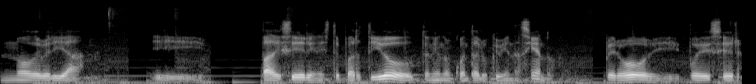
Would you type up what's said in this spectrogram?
no debería eh, padecer en este partido teniendo en cuenta lo que viene haciendo. Pero eh, puede ser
